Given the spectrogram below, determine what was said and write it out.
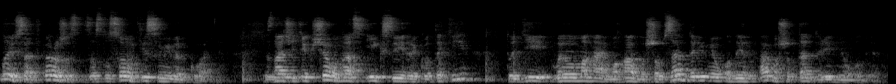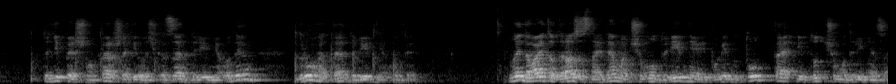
Ну і все, тепер вже застосовуємо ті самі міркування. Значить, якщо у нас x і y отакі, тоді ми вимагаємо або щоб z дорівнював 1, або щоб t дорівнював 1. Тоді пишемо перша гілочка z дорівнює 1, друга t дорівнює 1. Ну і давайте одразу знайдемо, чому дорівнює відповідно тут t і тут чому дорівнює z.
